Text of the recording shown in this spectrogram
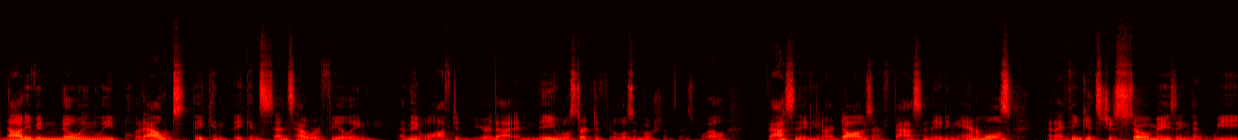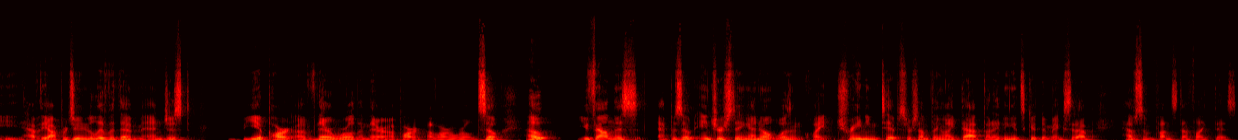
not even knowingly put out. They can they can sense how we're feeling and they will often mirror that and they will start to feel those emotions as well fascinating. Our dogs are fascinating animals. And I think it's just so amazing that we have the opportunity to live with them and just be a part of their world and they're a part of our world. So I hope you found this episode interesting. I know it wasn't quite training tips or something like that, but I think it's good to mix it up, have some fun stuff like this.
